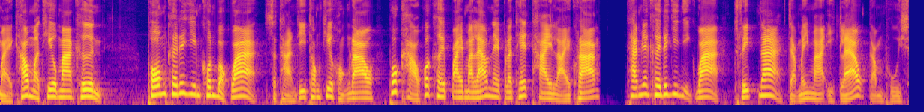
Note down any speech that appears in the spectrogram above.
หม่ ๆ เข้ามาเที่ยวมากขึ้น ผมเคยได้ยินคนบอกว่าสถานที่ท่องเที่ยวของเรา พวกเขาก็เคยไปมาแล้วในประเทศไทยหลายครั้ง แถมยังเคยได้ยินอีกว่าทริปหน้าจะไม่มาอีกแล้วกัมพูช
